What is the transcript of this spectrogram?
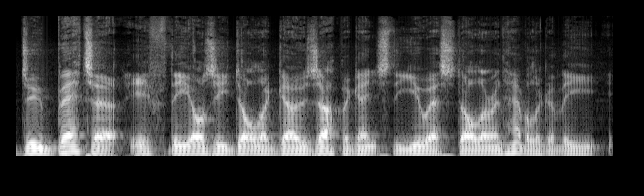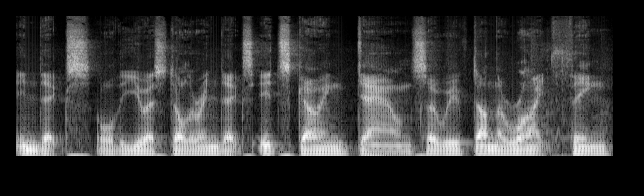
do better if the Aussie dollar goes up against the US dollar. And have a look at the index or the US dollar index; it's going down. So we've done the right thing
